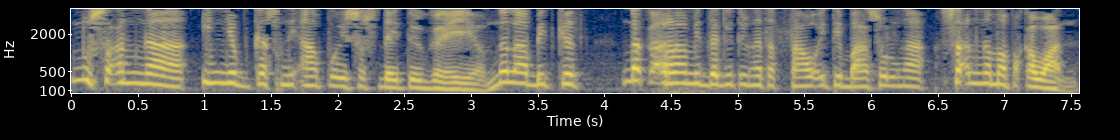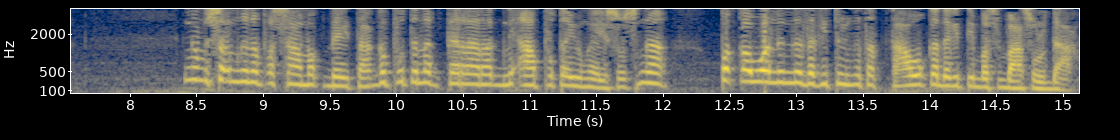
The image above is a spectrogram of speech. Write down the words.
No saan nga inyabkas ni Apo Isus dayto gayam, nalabit ket nakaaramid dagito nga tattao iti basol nga saan nga mapakawan Ngam saan nga napasamak dayta, gaputa nagkararag ni Apo tayo nga Isus nga, pakawanan na dagito yung tattao ka dagiti basbasol da.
